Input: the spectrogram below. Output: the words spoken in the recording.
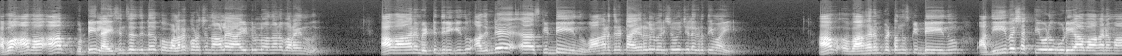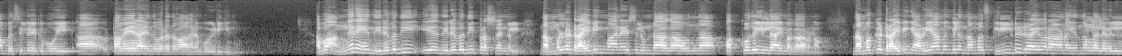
അപ്പോൾ ആ ആ കുട്ടി ലൈസൻസ് എടുത്തിട്ട് വളരെ കുറച്ച് നാളെ ആയിട്ടുള്ളൂ എന്നാണ് പറയുന്നത്. ആ വാഹനം വെട്ടിത്തിരിക്കുന്നു. അതിന്റെ സ്കിഡ് ചെയ്യുന്നു. വാഹനത്തിന്റെ ടയറുകൾ പരിശോധിച്ചില്ല കൃത്യമായി. ആ വാഹനം പെട്ടെന്ന് സ്കിഡ് ചെയ്യുന്നു. അതീവ ശക്തിയോടുകൂടി ആ വാഹനം ആ ബസ്സിലേക്ക് പോയി ആ ടവേര എന്ന് പറയുന്ന വാഹനം പോയി ഇടിക്കുന്നു. അപ്പോൾ അങ്ങനെ നിരവധി നിരവധി പ്രശ്നങ്ങൾ. നമ്മളുടെ ഡ്രൈവിംഗ് മാനേഴ്സിൽ ഉണ്ടാകാവുന്ന പക്വതയില്ലായ്മ കാരണം നമുക്ക് ഡ്രൈവിംഗ് അറിയാമെങ്കിലും നമ്മൾ സ്കിൽഡ് ഡ്രൈവറാണ് എന്നുള്ള ലെവലിൽ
